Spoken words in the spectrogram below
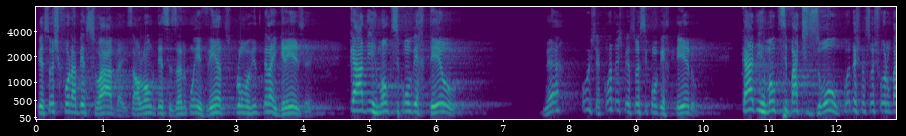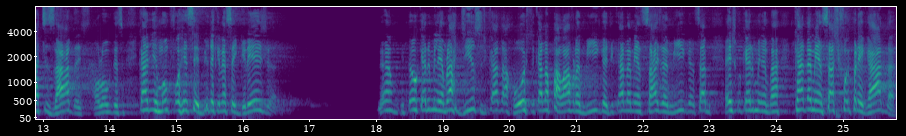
Pessoas que foram abençoadas ao longo desses anos com eventos promovidos pela igreja. Cada irmão que se converteu, né? Puxa, quantas pessoas se converteram? Cada irmão que se batizou, quantas pessoas foram batizadas ao longo desse. Cada irmão que foi recebido aqui nessa igreja. Né? Então eu quero me lembrar disso, de cada rosto, de cada palavra amiga, de cada mensagem amiga, sabe? É isso que eu quero me lembrar. Cada mensagem que foi pregada.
